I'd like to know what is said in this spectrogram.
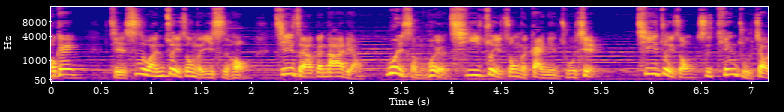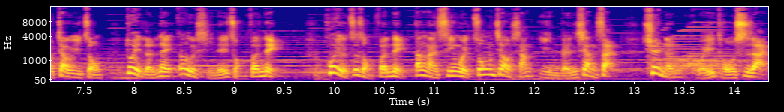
OK。解释完最终的意思后，接着要跟大家聊为什么会有七最终的概念出现。七最终是天主教教义中对人类恶行的一种分类。会有这种分类，当然是因为宗教想引人向善，却能回头是岸。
